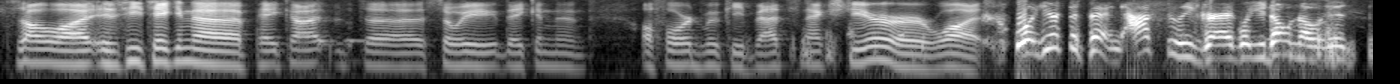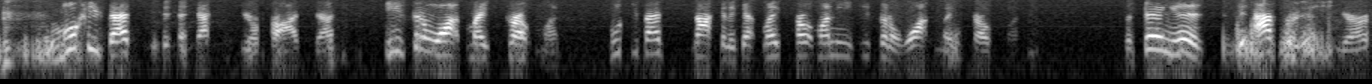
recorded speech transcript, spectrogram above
So uh, is he taking the pay cut uh, so he they can uh, afford Mookie Betts next year or what? Well, here's the thing. Actually, Greg, what you don't know is Mookie Betts is a next year project. He's going to want Mike Trout money. Mookie Betts is not going to get Mike Trout money. He's going to want Mike Trout money. The thing is, after this year,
